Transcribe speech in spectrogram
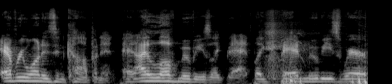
everyone is incompetent, and I love movies like that, like bad movies where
